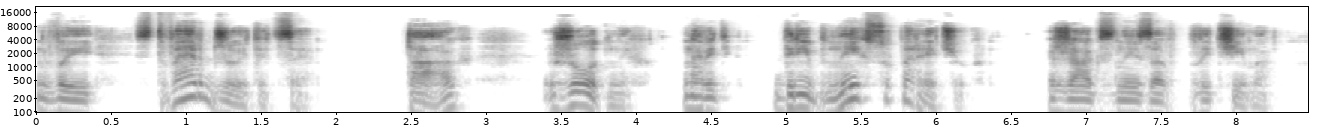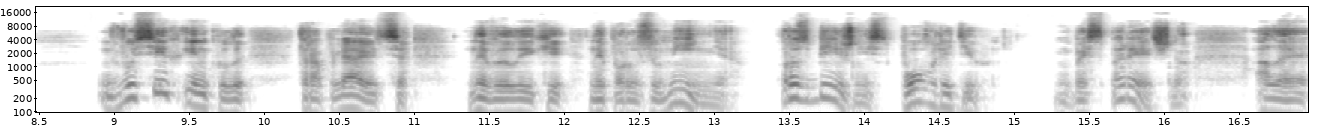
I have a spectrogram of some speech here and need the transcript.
Ви стверджуєте це? Так, жодних, навіть дрібних суперечок. Жак знизав плечима. В усіх інколи трапляються невеликі непорозуміння, розбіжність поглядів, безперечно, але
